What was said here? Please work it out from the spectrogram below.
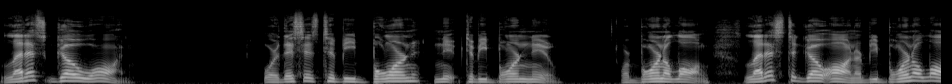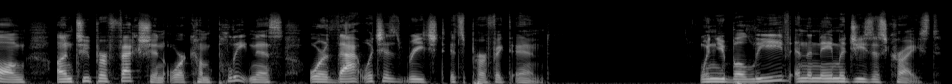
let us go on or this is to be born new to be born new or born along let us to go on or be born along unto perfection or completeness or that which has reached its perfect end when you believe in the name of Jesus Christ,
